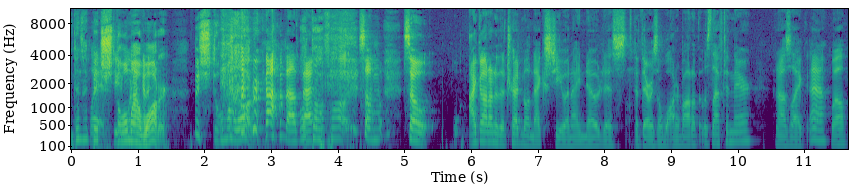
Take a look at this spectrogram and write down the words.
then that play it. bitch Dude, stole my gonna- water. Bitch stole my water. Forgot about what that. the fuck? Some so I got onto the treadmill next to you and I noticed that there was a water bottle that was left in there and I was like, eh, well,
